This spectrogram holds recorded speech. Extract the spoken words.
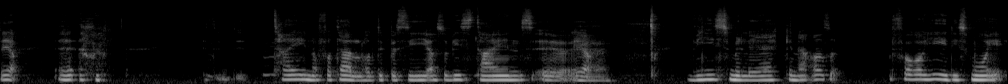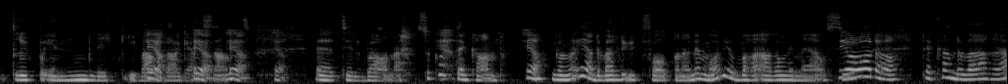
ja. Eh, tegn og fortell, holdt jeg på å si. Altså vis tegn. eh, Ja. Vis med lekene. Altså for å gi de små drypp og innblikk i hverdagen ja, sant? ja, ja. Eh, til barnet. Så godt en kan. Ja. Noen ganger er det veldig utfordrende. Det må vi jo bare ærlig med å si. Det kan det være.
